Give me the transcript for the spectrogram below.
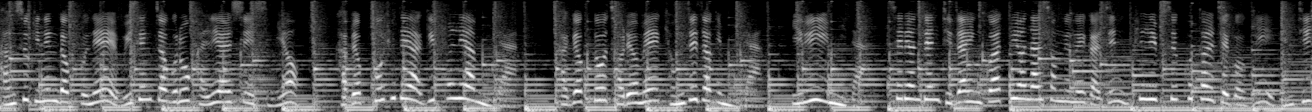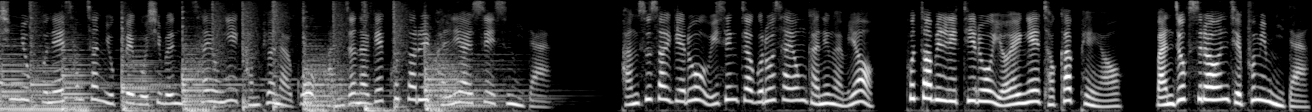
방수 기능 덕분에 위생적으로 관리할 수 있으며 가볍고 휴대하기 편리합니다. 가격도 저렴해 경제적입니다. 1위입니다. 세련된 디자인과 뛰어난 성능을 가진 필립스 코털 제거기 NT16분의 3650은 사용이 간편하고 안전하게 코털을 관리할 수 있습니다. 방수 설계로 위생적으로 사용 가능하며 포터빌리티로 여행에 적합해요. 만족스러운 제품입니다.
